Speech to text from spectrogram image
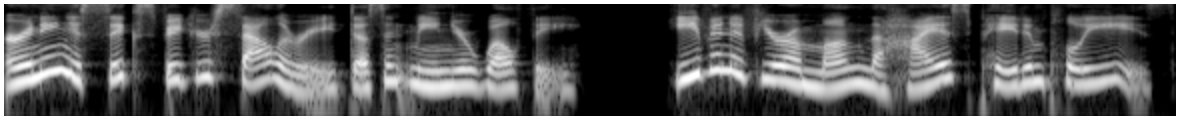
Earning a six figure salary doesn't mean you're wealthy. Even if you're among the highest paid employees,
